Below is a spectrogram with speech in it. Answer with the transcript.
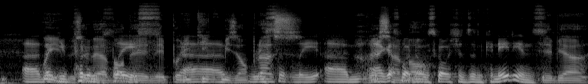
Of the policies uh, that Oui, you vous put avez in abordé place les politiques uh, mises en place recently. Um, and I guess what récemment. Nova Scotians and Canadians Eh bien,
